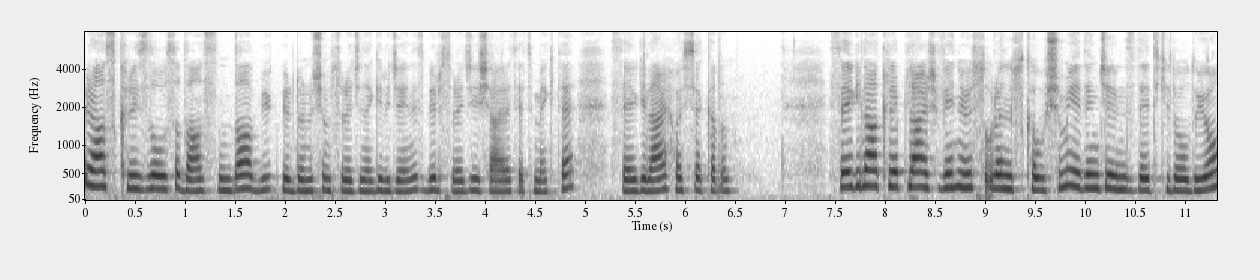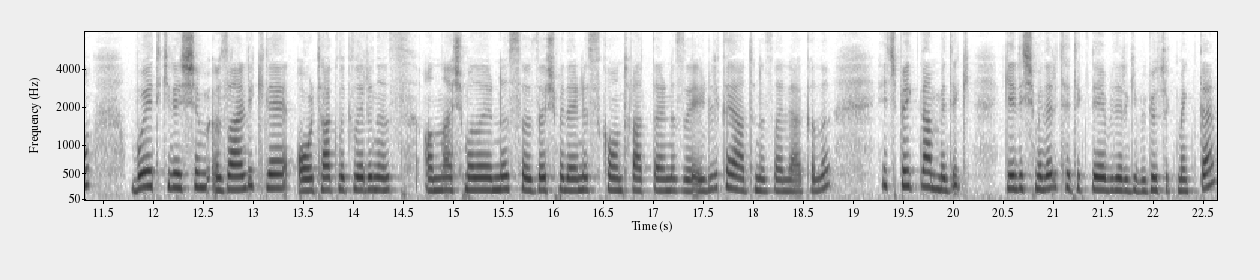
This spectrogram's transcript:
biraz krizli olsa da aslında büyük bir dönüşüm sürecine gireceğiniz bir süreci işaret etmekte. Sevgiler, hoşçakalın. Sevgili akrepler Venüs Uranüs kavuşumu 7. evinizde etkili oluyor. Bu etkileşim özellikle ortaklıklarınız, anlaşmalarınız, sözleşmeleriniz, kontratlarınız ve evlilik hayatınızla alakalı hiç beklenmedik gelişmeleri tetikleyebilir gibi gözükmekte.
